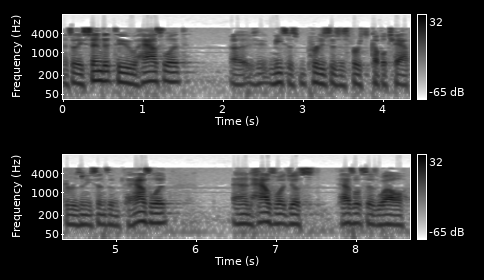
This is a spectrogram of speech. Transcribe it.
And so they send it to Hazlitt. Uh, Mises produces his first couple chapters and he sends them to Hazlitt. And Hazlitt just, Hazlitt says, well,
